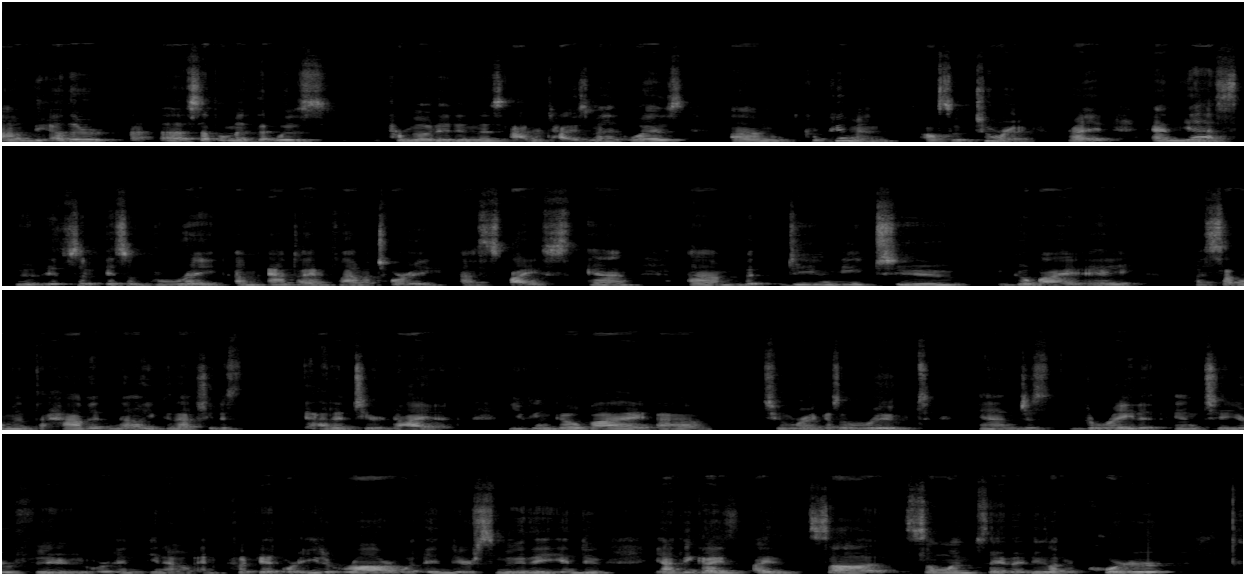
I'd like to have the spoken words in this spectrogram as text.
um, the other uh, uh, supplement that was promoted in this advertisement was um, curcumin also turmeric right and yes it's a it's a great um, anti-inflammatory uh, spice and um, but do you need to go buy a a supplement to have it. No, you can actually just add it to your diet. You can go buy um, turmeric as a root and just grate it into your food or in you know and cook it or eat it raw or into your smoothie and do yeah, I think I I saw someone say they do like a quarter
